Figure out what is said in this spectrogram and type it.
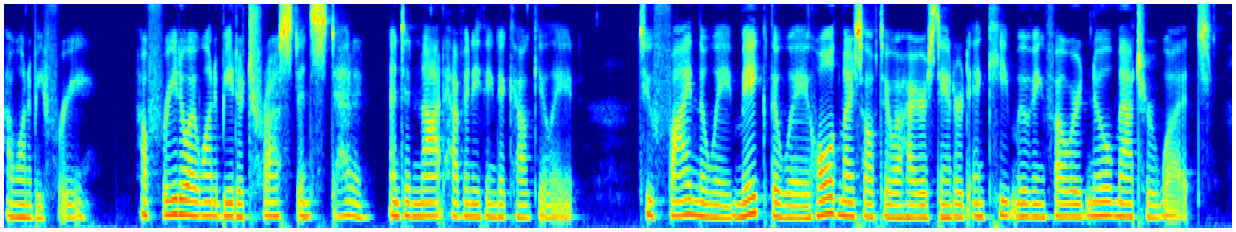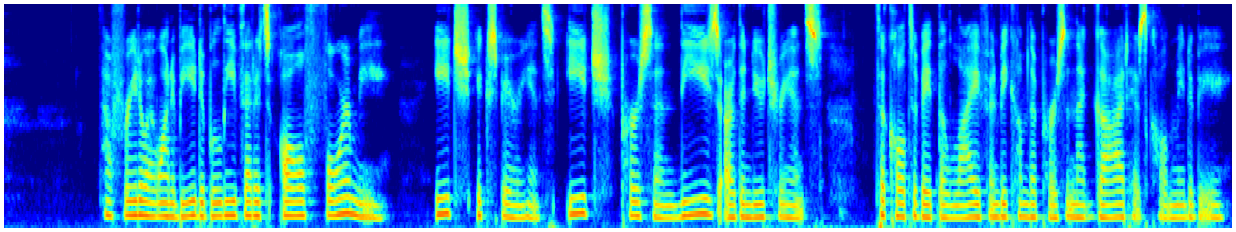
I want to be free. How free do I want to be to trust instead and to not have anything to calculate? to find the way, make the way, hold myself to a higher standard, and keep moving forward no matter what. How free do I want to be to believe that it's all for me? Each experience, each person, these are the nutrients to cultivate the life and become the person that God has called me to be.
